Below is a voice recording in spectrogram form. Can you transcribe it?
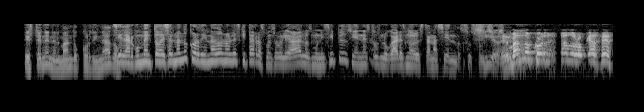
estén en el mando coordinado. Si el argumento es el mando coordinado no les quita responsabilidad a los municipios y en estos lugares no lo están haciendo sus funciones. El mando coordinado lo que hace es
